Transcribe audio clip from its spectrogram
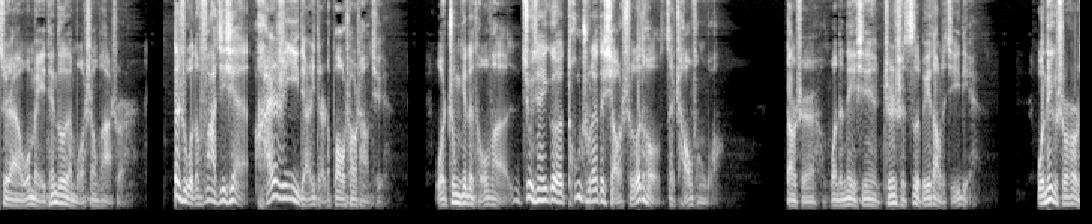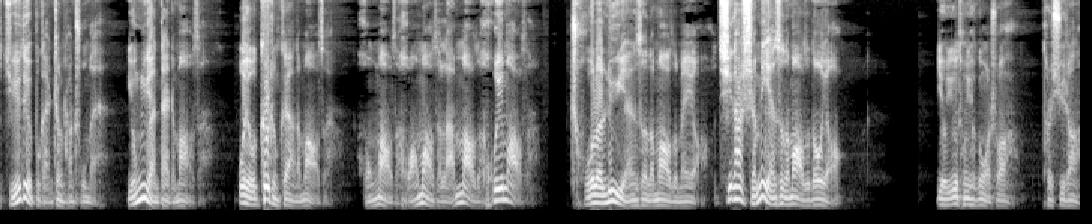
虽然我每天都在抹生发水，但是我的发际线还是一点一点的包抄上去。我中间的头发就像一个凸出来的小舌头在嘲讽我。当时我的内心真是自卑到了极点。我那个时候绝对不敢正常出门，永远戴着帽子。我有各种各样的帽子：红帽子、黄帽子、蓝帽子、灰帽子，除了绿颜色的帽子没有，其他什么颜色的帽子都有。有一个同学跟我说：“他说徐峥，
